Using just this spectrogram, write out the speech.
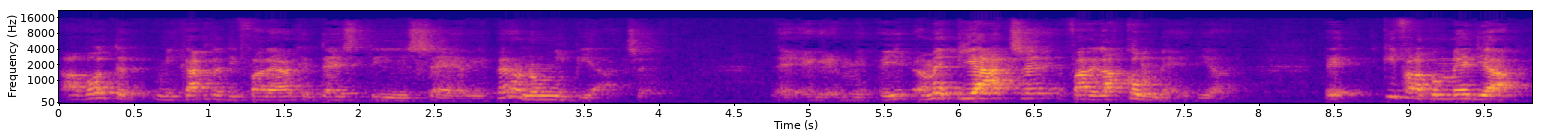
a volte mi capita di fare anche testi seri però non mi piace Eh, a me piace fare la commedia e chi fa la commedia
